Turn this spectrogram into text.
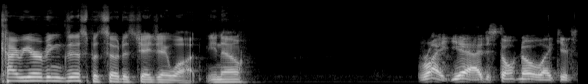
Kyrie Irving exists, but so does JJ Watt. You know, right. Yeah. I just don't know, like, if,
